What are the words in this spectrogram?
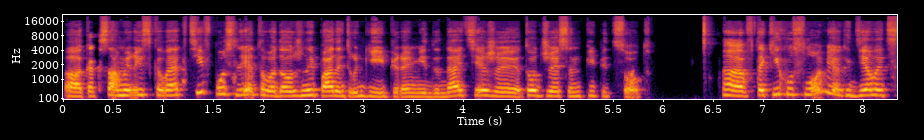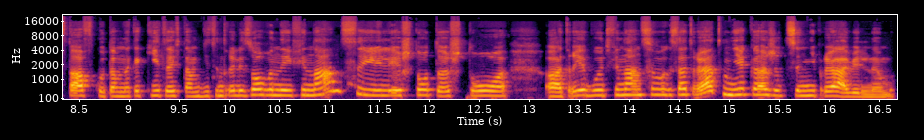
а, как самый рисковый актив, после этого должны падать другие пирамиды, да, те же, тот же S&P 500. А, в таких условиях делать ставку там на какие-то там децентрализованные финансы или что-то, что а, требует финансовых затрат, мне кажется неправильным.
